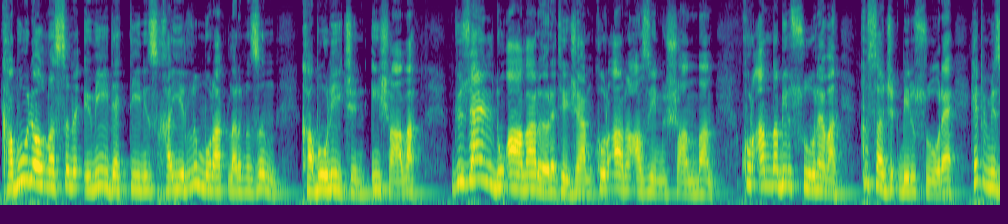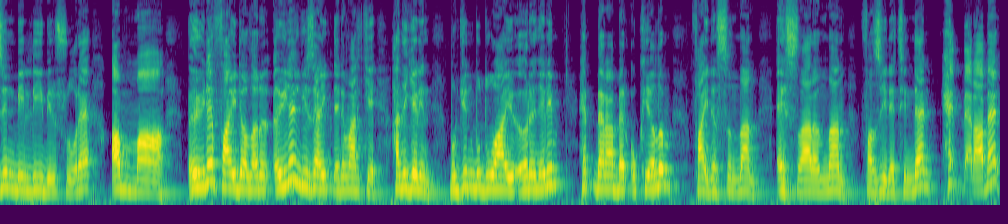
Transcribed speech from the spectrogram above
kabul olmasını ümit ettiğiniz hayırlı muratlarınızın kabulü için inşallah güzel dualar öğreteceğim Kur'an-ı Azimüşşan'dan. Kur'an'da bir sure var. Kısacık bir sure. Hepimizin bildiği bir sure. Ama öyle faydaları, öyle güzellikleri var ki. Hadi gelin bugün bu duayı öğrenelim. Hep beraber okuyalım. Faydasından, esrarından, faziletinden hep beraber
